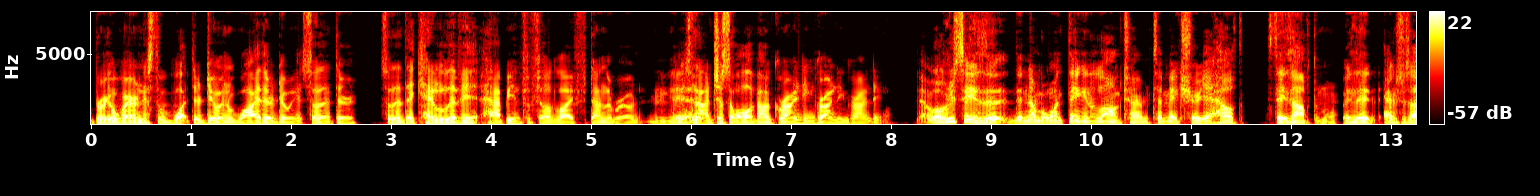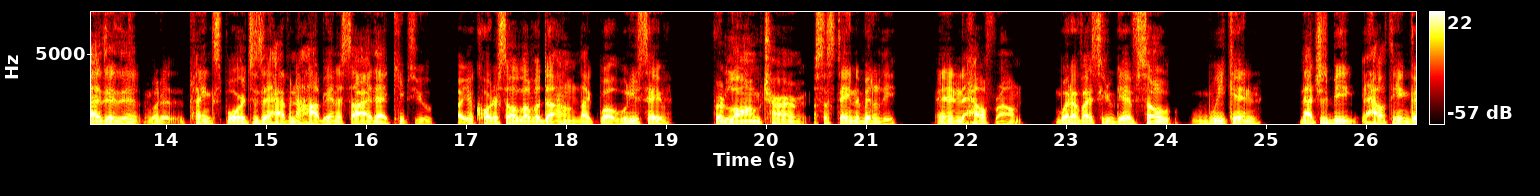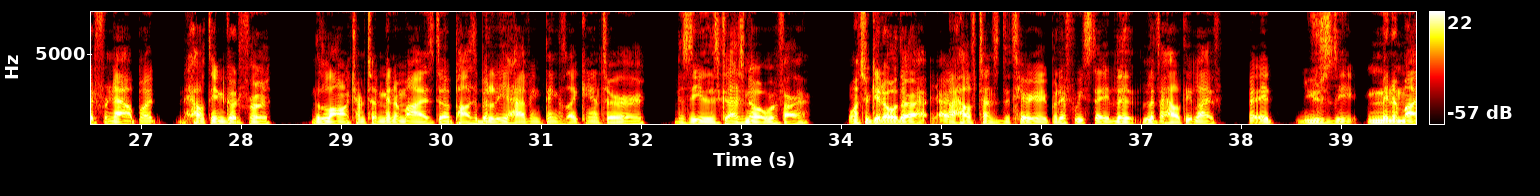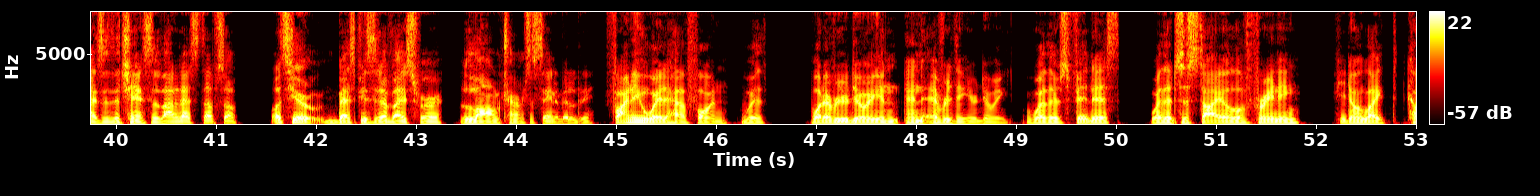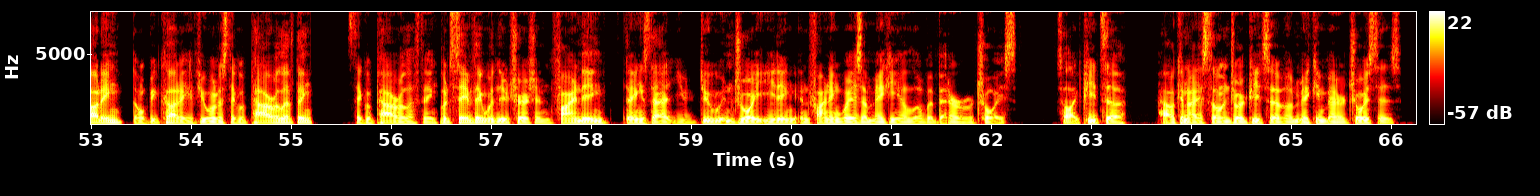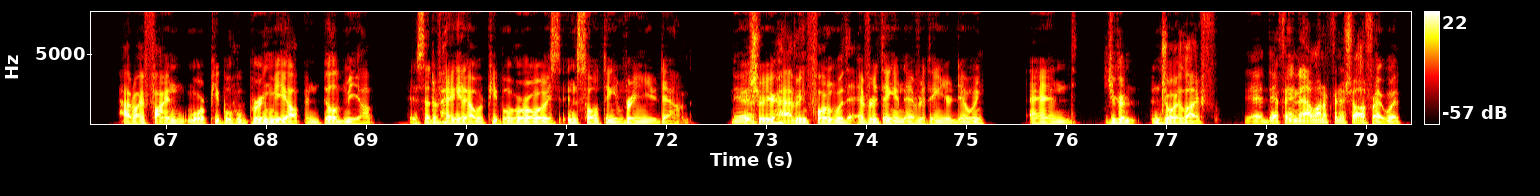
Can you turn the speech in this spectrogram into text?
bring awareness to what they're doing, why they're doing it, so that they're so that they can live a happy and fulfilled life down the road. And it's not just all about grinding, grinding, grinding. Yeah, What would you say is the, the number one thing in the long term to make sure your health stays optimal? Is it exercise? Is it what? Playing sports? Is it having a hobby on the side that keeps you uh, your cortisol level down? Like, what would you say for long term sustainability in the health realm? What advice could you give so we can not just be healthy and good for now, but healthy and good for the long term to minimize the possibility of having things like cancer or diseases? Because I know if our once we get older, our, our health tends to deteriorate. But if we stay live, live a healthy life, it usually minimizes the chances of a lot of that stuff. So what's your best piece of advice for long-term sustainability? Finding a way to have fun with whatever you're doing and, and everything you're doing, whether it's fitness, whether it's a style of training. If you don't like cutting, don't be cutting. If you want to stick with powerlifting, stick with powerlifting. But same thing with nutrition, finding things that you do enjoy eating and finding ways of making it a little bit better of a choice. So like pizza, how can I still enjoy pizza but making better choices? How do I find more people who bring me up and build me up instead of hanging out with people who are always insulting and bringing you down? Yeah. Make sure you're having fun with everything and everything you're doing and you're going to enjoy life. Yeah, definitely. And I want to finish off right with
